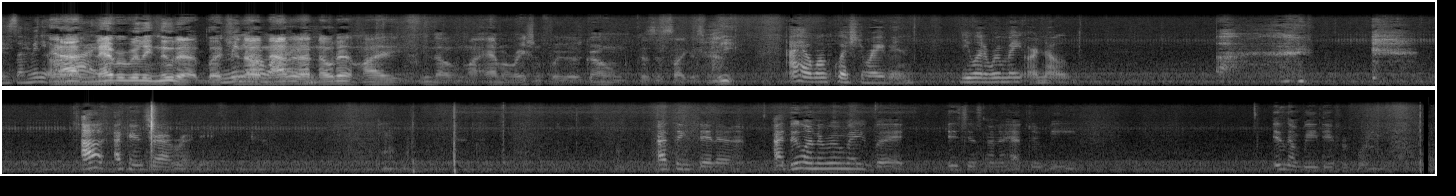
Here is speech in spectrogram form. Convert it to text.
is. A mini And I never really knew that, but you know, now that I know that, my you know my admiration for you has grown because it's like it's me. I have one question, Raven. Do you want a roommate or no? I I can try run it. I think that uh, I do want a roommate, but it's just gonna have to be. It's gonna be different for me.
